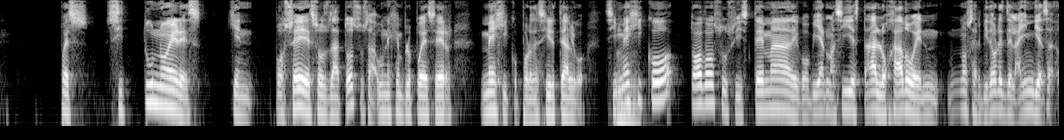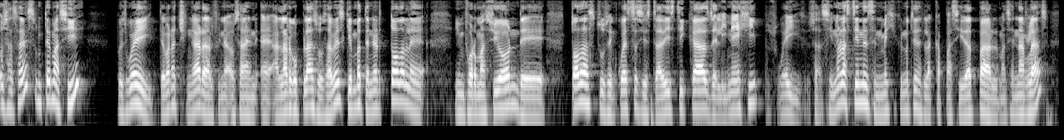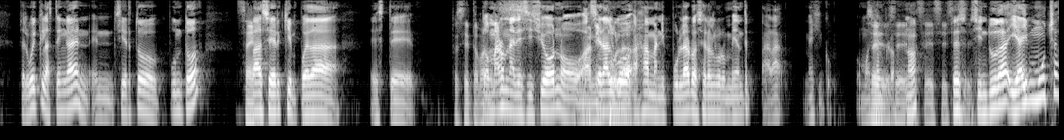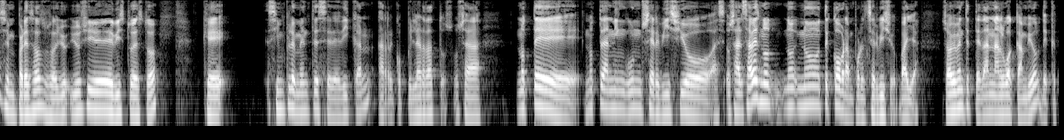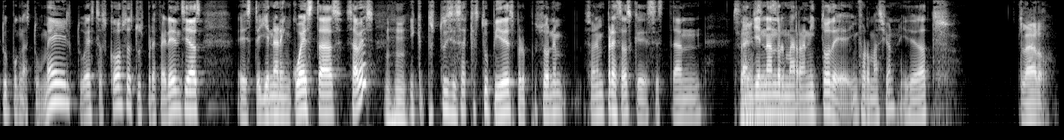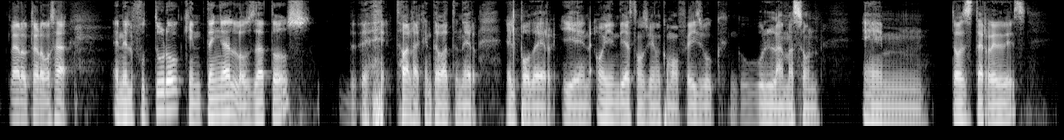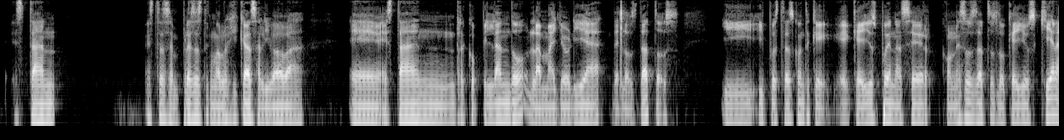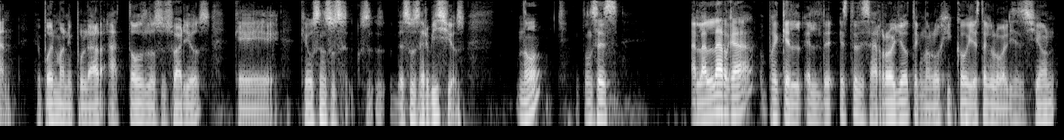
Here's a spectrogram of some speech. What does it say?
pues si tú no eres quien posee esos datos, o sea, un ejemplo puede ser México, por decirte algo. Si. México, todo su sistema de gobierno así está alojado en unos servidores de la India, o sea, ¿sabes? Un tema así, pues güey, te van a chingar al final, o sea, en- a largo plazo, ¿sabes? ¿Quién va a tener toda la información de todas tus encuestas y estadísticas del INEGI? Pues güey, o sea, si no las tienes en México y no tienes la capacidad para almacenarlas, pues el güey que las tenga en, en cierto punto Sí. va a ser quien pueda este Pues sí, tomar una decisión o hacer algo, ajá, manipular o hacer algo mediante para México, como Sí, ejemplo, sí, ¿no? sí, sí, sí, Entonces, sin duda, y hay muchas empresas, o sea, yo, yo sí he visto esto, que simplemente se dedican a recopilar datos. O sea, no te, no te dan ningún servicio, o sea, ¿sabes? No, no, no te cobran por el servicio, vaya. O sea, obviamente te dan algo a cambio de que tú pongas tu mail, tú estas cosas, tus preferencias, este, llenar encuestas, ¿sabes? Y que pues tú dices, ah, qué estupidez, pero pues son, em- son empresas que se están, Sí, están sí, llenando sí. el marranito de información y de datos. Claro, claro, claro. O sea, en el futuro, quien tenga los datos, de- toda la gente va a tener el poder. Y hoy en día estamos viendo como Facebook, Google, Amazon, em, todas estas redes están, estas empresas tecnológicas, Alibaba, eh, están recopilando la mayoría de los datos. Y, y pues te das cuenta que, eh, que ellos pueden hacer con esos datos lo que ellos quieran. Que pueden manipular a todos los usuarios que, que usen sus, de sus servicios. ¿no? Entonces, a la larga, puede que el, el de- este desarrollo tecnológico y esta globalización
